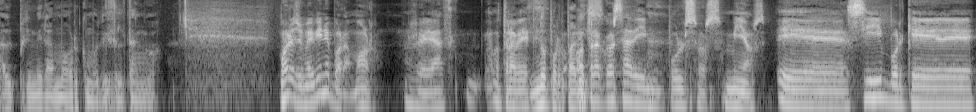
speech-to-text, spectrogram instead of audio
al primer amor, como dice el tango. Bueno, yo me vine por amor realidad, otra vez. No por París. Otra cosa de impulsos míos. Eh, sí, porque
